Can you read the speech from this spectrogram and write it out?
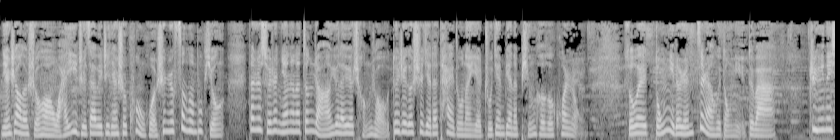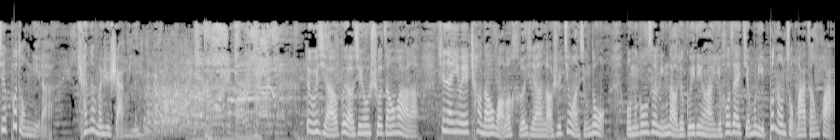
年少的时候，我还一直在为这件事困惑，甚至愤愤不平。但是随着年龄的增长啊，越来越成熟，对这个世界的态度呢，也逐渐变得平和和宽容。所谓懂你的人，自然会懂你，对吧？至于那些不懂你的，全他妈是傻逼。对不起啊，不小心又说脏话了。现在因为倡导网络和谐啊，老是净网行动，我们公司领导就规定啊，以后在节目里不能总骂脏话。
